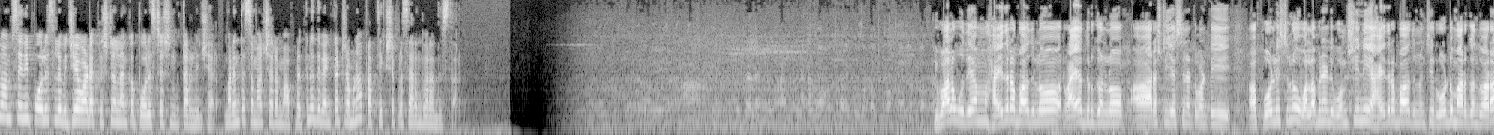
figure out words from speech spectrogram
వంశీని పోలీసులు విజయవాడ కృష్ణలంక పోలీస్ స్టేషన్కు తరలించారు. మరింత సమాచారం మా ప్రతినిధి వెంకటరమణ ప్రత్యక్ష ప్రసారం ద్వారా అందిస్తారు. ఇవాళ ఉదయం హైదరాబాద్లో రాయదుర్గంలో అరెస్ట్ చేసినటువంటి పోలీసులు వల్లభనేని వంశీని హైదరాబాద్ నుంచి రోడ్డు మార్గం ద్వారా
